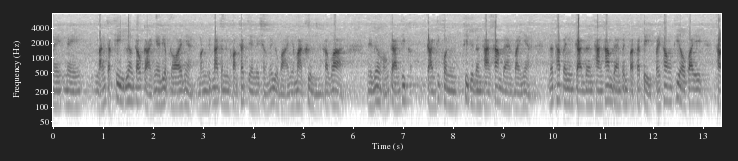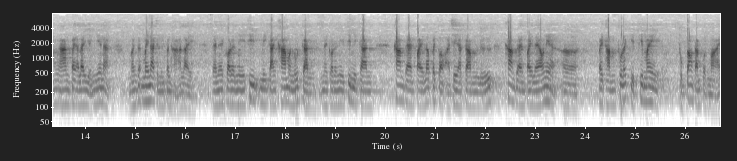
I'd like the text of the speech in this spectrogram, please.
ในในหลังจากที่เรื่องเก้าไก่เนี่ยเรียบร้อยเนี่ยมันน่าจะมีความชัดเจนในเชิงนโยบายเนี่ยมากขึ้นนะครับว่าในเรื่องของการที่การที่คนที่จะเดินทางข้ามแดนไปเนี่ยแล้วถ้าเป็นการเดินทางข้ามแดนเป็นปกติไปท่องเที่ยวไปทำงานไปอะไรอย่างนี้ยน่ะมันก็ไม่น่าจะมีปัญหาอะไร แต่ในกรณีที่มีการค้ามนุษย์กัน ในกรณีที่มีการข้ามแดนไปแล้วไปก่ออาชญากรรม หรือข้ามแดนไปแล้วเนี่ยเออไปทำธุรกิจที่ไม่ ถูกต้องตามกฎหมาย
